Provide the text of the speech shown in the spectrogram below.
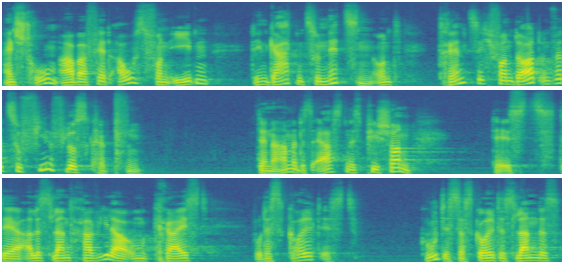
Ein Strom aber fährt aus von Eden, den Garten zu netzen und trennt sich von dort und wird zu vier Flussköpfen. Der Name des ersten ist Pishon. Der ist, der alles Land Ravila umkreist, wo das Gold ist. Gut ist das Gold des Landes.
